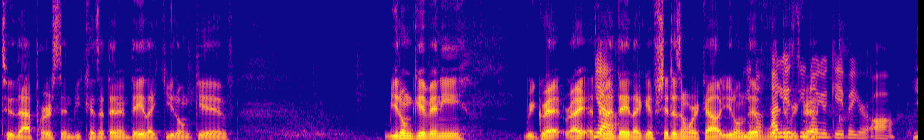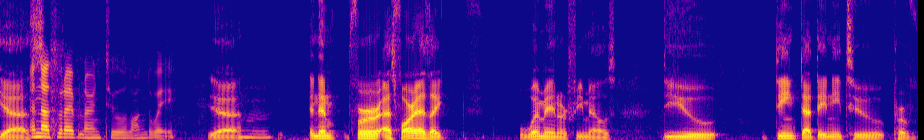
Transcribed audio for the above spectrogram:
to that person because at the end of the day, like you don't give you don't give any regret, right? At the end of the day, like if shit doesn't work out, you don't You live know, with at the least you regret. know you gave it your all, yes, and that's what I've learned too along the way. Yeah. Mm-hmm. And then for as far as like f- women or females, do you think that they need to prov-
